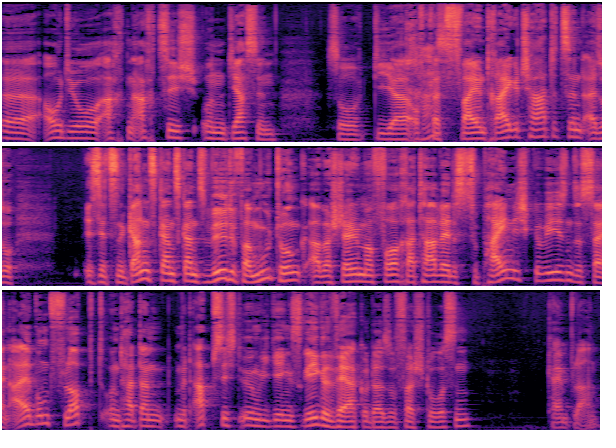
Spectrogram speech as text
äh, Audio 88 und Yassin. So, die ja auf Krass. Platz 2 und 3 gechartet sind. Also ist jetzt eine ganz, ganz, ganz wilde Vermutung, aber stell dir mal vor, Qatar wäre das zu peinlich gewesen, dass sein Album floppt und hat dann mit Absicht irgendwie gegen das Regelwerk oder so verstoßen. Kein Plan.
